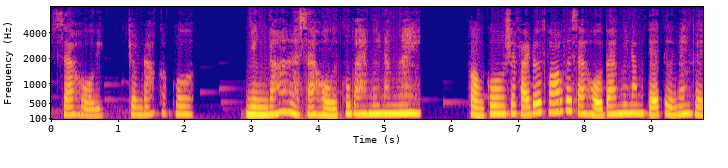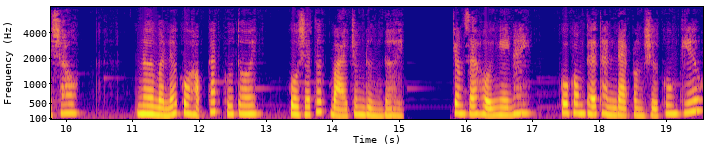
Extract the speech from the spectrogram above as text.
Xã hội, trong đó có cô. Nhưng đó là xã hội của 30 năm nay. Còn cô sẽ phải đối phó với xã hội 30 năm kể từ nay về sau. Nơi mà nếu cô học cách của tôi, cô sẽ thất bại trong đường đời. Trong xã hội ngày nay, cô không thể thành đạt bằng sự khôn khéo,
